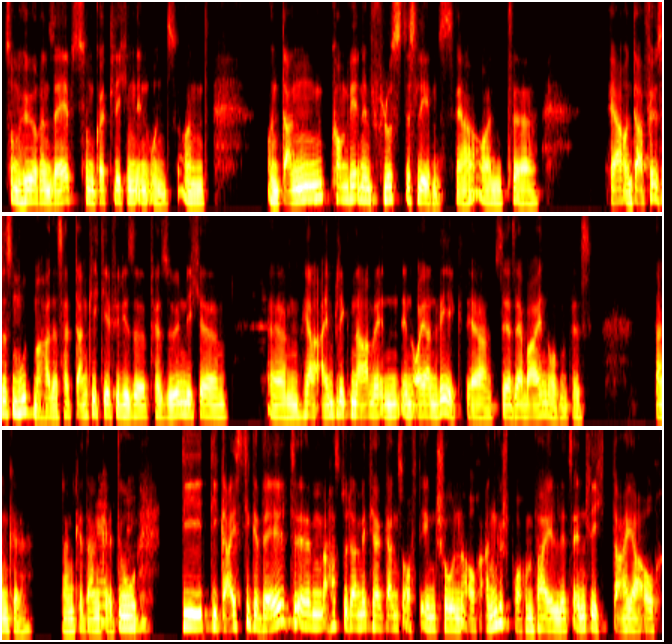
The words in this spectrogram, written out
zum Höheren Selbst, zum Göttlichen in uns. Und, und dann kommen wir in den Fluss des Lebens, ja, und äh, ja, und dafür ist es ein Mutmacher. Deshalb danke ich dir für diese persönliche ähm, ja, Einblicknahme in, in euren Weg, der sehr, sehr beeindruckend ist. Danke, danke, danke. Du, die, die geistige Welt ähm, hast du damit ja ganz oft eben schon auch angesprochen, weil letztendlich da ja auch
